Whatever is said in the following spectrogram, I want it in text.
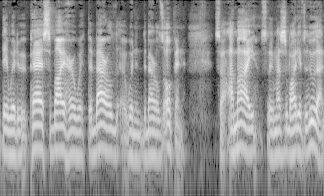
They would pass by her with the barrel uh, when the barrel's open. So amai. So the Gemara says, why do you have to do that?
